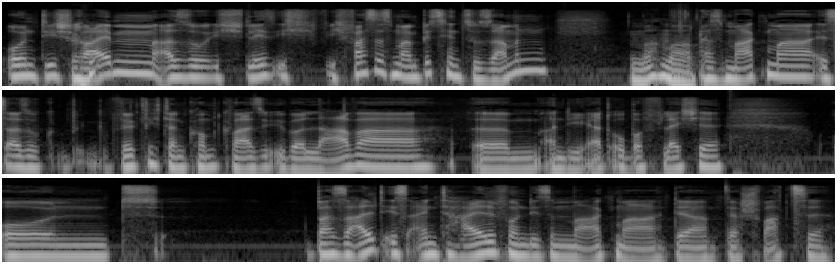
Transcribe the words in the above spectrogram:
Und die schreiben, also ich lese, ich, ich fasse es mal ein bisschen zusammen. Mach mal. Das Magma ist also wirklich, dann kommt quasi über Lava ähm, an die Erdoberfläche und Basalt ist ein Teil von diesem Magma, der, der schwarze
